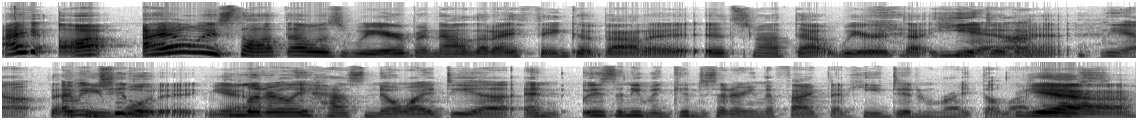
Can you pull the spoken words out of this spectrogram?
I, I I always thought that was weird, but now that I think about it, it's not that weird that he yeah, didn't. yeah. that I mean, he she wouldn't, yeah. literally has no idea, and isn't even considering the fact that he didn't write the letters. Yeah,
